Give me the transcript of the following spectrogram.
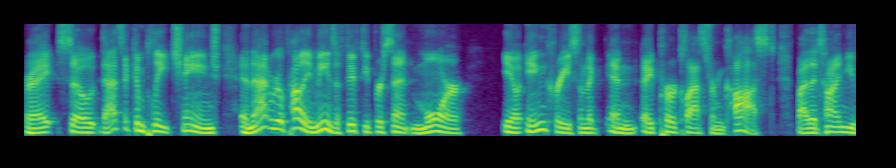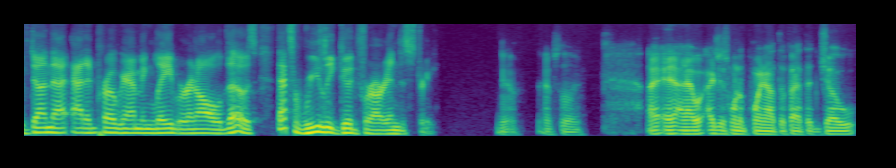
Right. So that's a complete change. And that real probably means a 50% more you know increase in the and a per classroom cost by the time you've done that added programming labor and all of those that's really good for our industry yeah absolutely I, and I, I, just want to point out the fact that Joe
